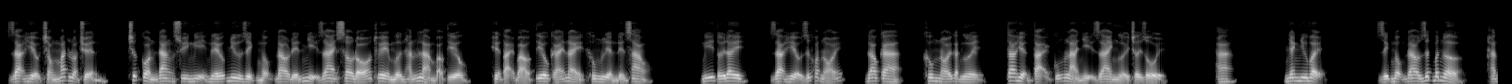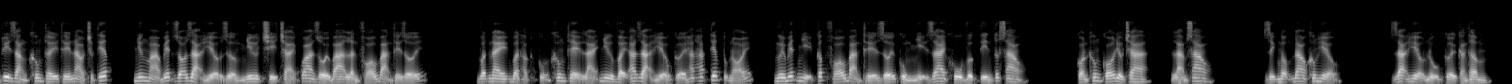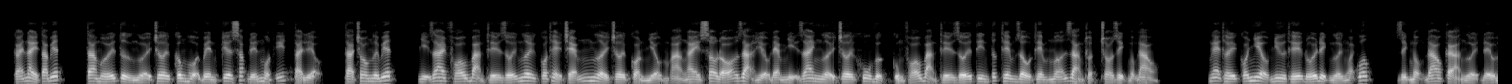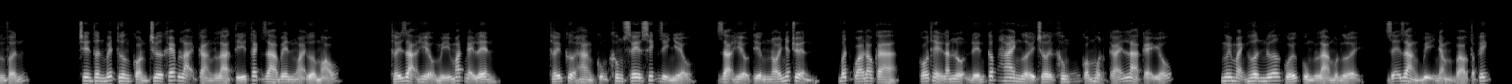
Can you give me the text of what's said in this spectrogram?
Ra hiểu trong mắt loạn chuyển trước còn đang suy nghĩ nếu như dịch mộng đao đến nhị giai sau đó thuê mướn hắn làm bảo tiêu, hiện tại bảo tiêu cái này không liền đến sao? Nghĩ tới đây dạ hiểu dứt khoát nói, đao ca, không nói gặp ngươi, ta hiện tại cũng là nhị giai người chơi rồi. A, nhanh như vậy? Dịch mộng đao rất bất ngờ, hắn tuy rằng không thấy thế nào trực tiếp, nhưng mà biết rõ dạ hiểu dường như chỉ trải qua rồi ba lần phó bản thế giới. Vật này bật hặc cũng không thể lái như vậy á dạ hiểu cười hh tiếp tục nói, ngươi biết nhị cấp phó bản thế giới cùng nhị giai khu vực tin tức sao? Còn không có điều tra, làm sao? Dịch mộng đao không hiểu dạ hiệu nụ cười càng thâm, cái này ta biết, ta mới từ người chơi công hội bên kia sắp đến một ít tài liệu, ta cho ngươi biết, nhị giai phó bản thế giới ngươi có thể chém người chơi còn nhiều mà ngay sau đó dạ hiệu đem nhị giai người chơi khu vực cùng phó bản thế giới tin tức thêm dầu thêm mỡ giảng thuật cho dịch mộng đao. Nghe thấy có nhiều như thế đối địch người ngoại quốc, dịch mộng đao cả người đều hưng phấn. Trên thân vết thương còn chưa khép lại càng là tí tách ra bên ngoài ứa máu. Thấy dạ hiệu mí mắt nhảy lên. Thấy cửa hàng cũng không xê xích gì nhiều dạ hiệu tiếng nói nhất chuyện bất quá đao ca, có thể lăn lộn đến cấp hai người chơi không có một cái là kẻ yếu. Ngươi mạnh hơn nữa cuối cùng là một người dễ dàng bị nhằm vào tập kích.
